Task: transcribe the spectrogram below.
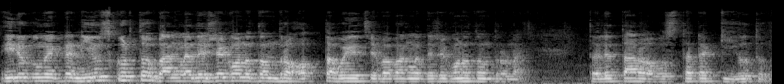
এরকম একটা নিউজ করতো, বাংলাদেশে গণতন্ত্র হত্যা হয়েছে বা বাংলাদেশে গণতন্ত্র নাই। তাহলে তার অবস্থাটা কি হতো?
